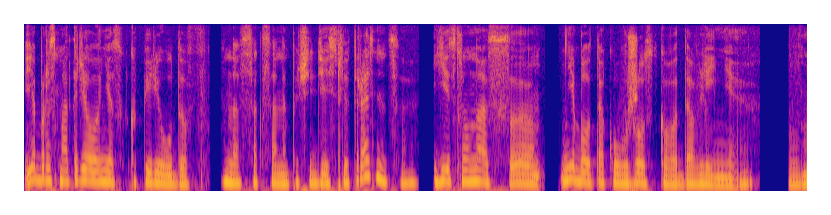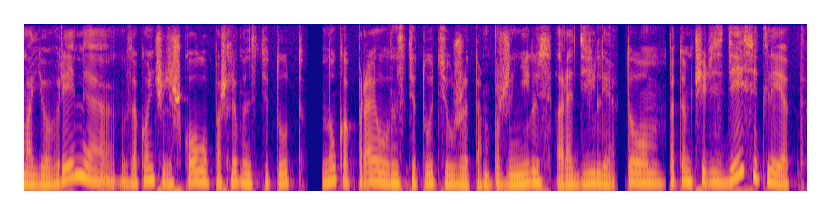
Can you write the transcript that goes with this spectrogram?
Я бы рассмотрела несколько периодов. У нас с Оксаной почти 10 лет разница. Если у нас э, не было такого жесткого давления в мое время закончили школу, пошли в институт. Ну, как правило, в институте уже там поженились, родили. То потом через 10 лет,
